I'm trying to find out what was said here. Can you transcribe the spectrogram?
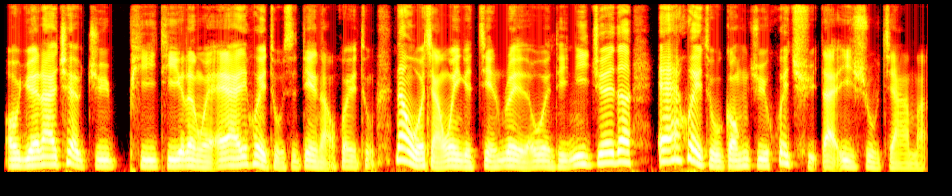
哦，原来 ChatGPT 认为 AI 绘图是电脑绘图。那我想问一个尖锐的问题：你觉得 AI 绘图工具会取代艺术家吗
